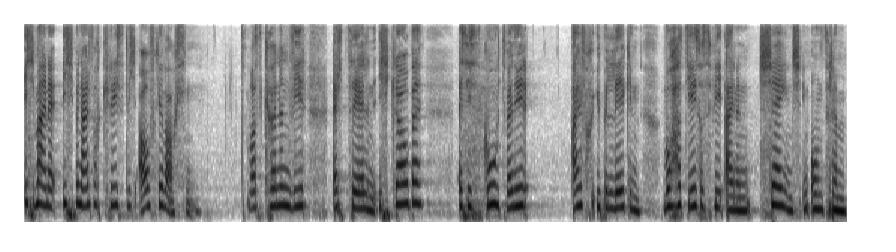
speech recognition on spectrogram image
Ich meine, ich bin einfach christlich aufgewachsen. Was können wir erzählen? Ich glaube, es ist gut, wenn wir einfach überlegen, wo hat Jesus wie einen Change in unserem,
